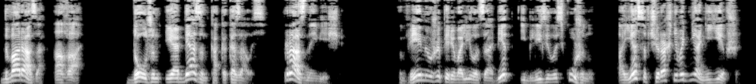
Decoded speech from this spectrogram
два раза, ага. Должен и обязан, как оказалось, разные вещи. Время уже перевалило за обед и близилось к ужину, а я со вчерашнего дня не евши.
